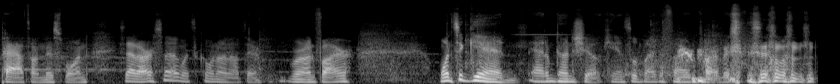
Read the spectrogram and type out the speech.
path on this one. Is that our son? What's going on out there? We're on fire. Once again, Adam Dunn show canceled by the fire department.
